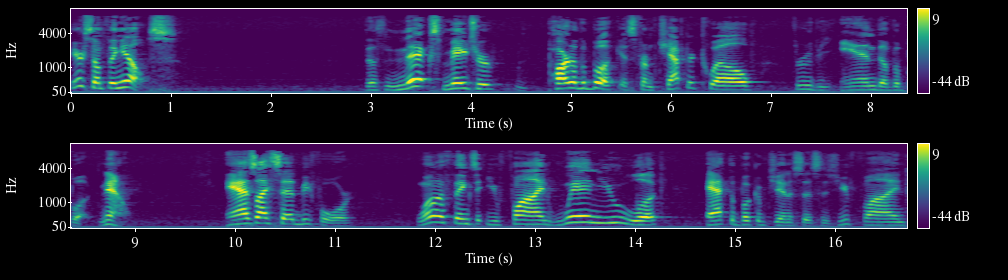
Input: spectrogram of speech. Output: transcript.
Here's something else. The next major part of the book is from chapter 12 through the end of the book. Now, as I said before, one of the things that you find when you look at the book of Genesis is you find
